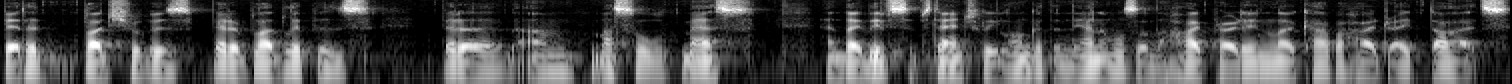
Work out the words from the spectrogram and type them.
better blood sugars, better blood lipids, better um, muscle mass, and they lived substantially longer than the animals on the high protein, low carbohydrate diets.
